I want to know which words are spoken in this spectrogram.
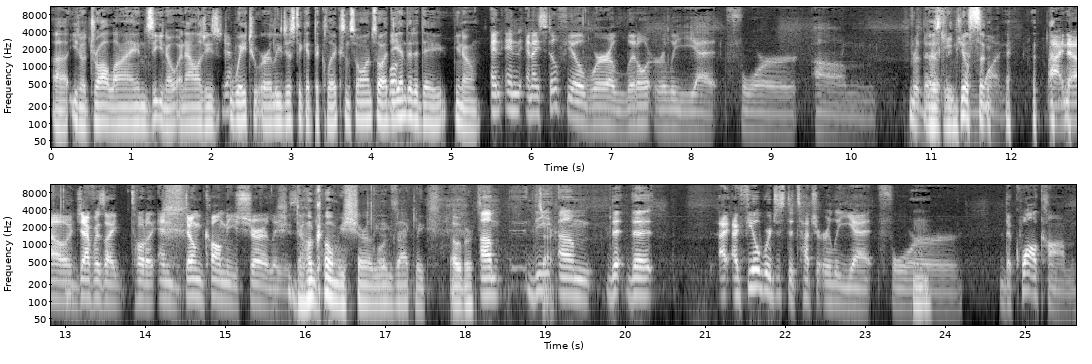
uh, you know, draw lines, you know, analogies way too early just to get the clicks and so on. So at the end of the day, you know, And and and I still feel we're a little early yet for um for the Leslie Nielsen. one. I know Jeff was like totally and don't call me Shirley. Don't call me Shirley. Exactly. Over. Um the um the the I, I feel we're just a touch early yet for Mm-hmm. the Qualcomm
